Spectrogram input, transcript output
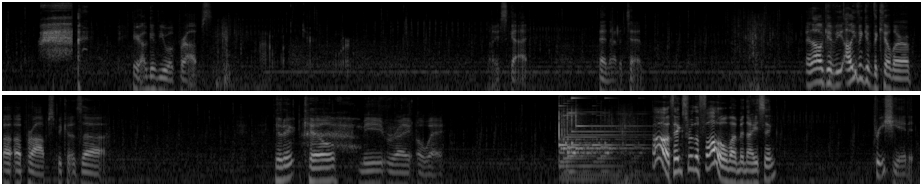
Here, I'll give you a props. I don't fucking care anymore. Nice guy. 10 out of 10. And I'll give you I'll even give the killer a, a, a props because uh didn't kill me right away. Oh, thanks for the follow, Lemon Icing. Appreciate it.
